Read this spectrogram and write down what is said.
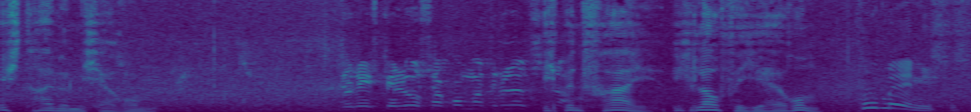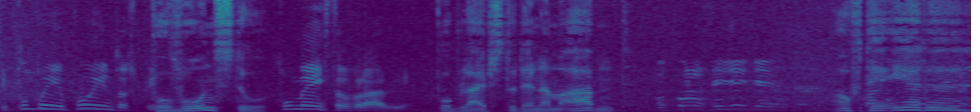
Ich treibe mich herum. Ich bin frei. Ich laufe hier herum. Wo wohnst du? Wo bleibst du denn am Abend? Auf der Erde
